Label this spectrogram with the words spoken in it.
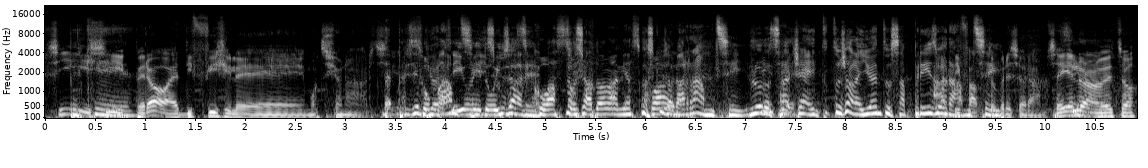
Sì, perché- sì, però è difficile emozionarsi. Beh, per esempio, Insomma, se io Ramsey, vedo scusate, Isco no, associato scu- alla mia no, scusa, squadra. ma Ramsey, loro Sì, sa- sì. cioè, in tutto ciò la Juventus ha preso Ah, di fatto Ramsey. ha preso Ramsey. E loro hanno detto:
